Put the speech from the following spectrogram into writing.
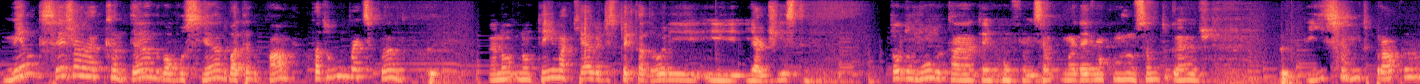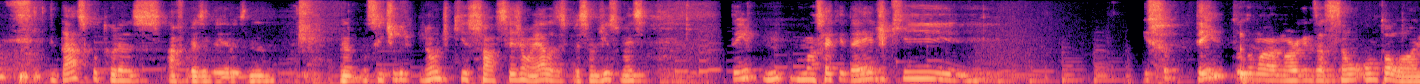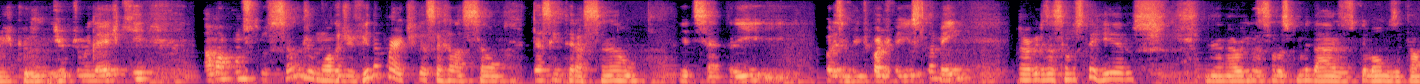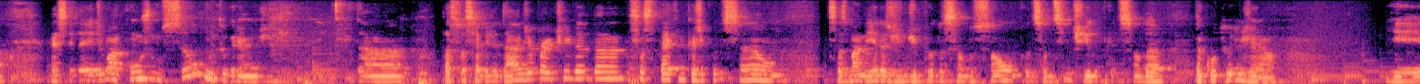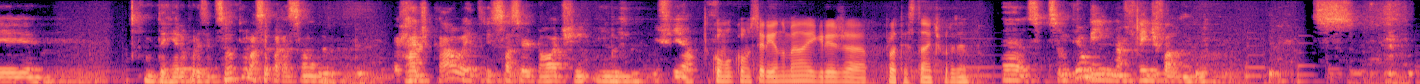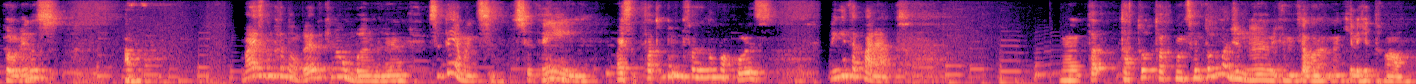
Mesmo que seja cantando, balbuciando, batendo palma, tá todo mundo participando. Não, não tem uma quebra de espectador e, e, e artista. Todo mundo tá, tá em confluência. É uma ideia de uma conjunção muito grande. E isso é muito próprio das culturas afro-brasileiras, né? No sentido não de que só sejam elas a expressão disso, mas tem uma certa ideia de que isso tem toda uma, uma organização ontológica, né? de, de, uma ideia de que há uma construção de um modo de vida a partir dessa relação, dessa interação, etc. E, por exemplo, a gente pode ver isso também na organização dos terreiros, né, na organização das comunidades, dos quilombos e tal. Essa ideia de uma conjunção muito grande da, da sociabilidade a partir da, da, dessas técnicas de produção, essas maneiras de, de, produção do som, produção do sentido, produção da, da cultura em geral. E um terreiro, por exemplo, você não tem uma separação radical entre sacerdote e, e fiel. Como, como seria numa igreja protestante, por exemplo. É, você não tem alguém na frente falando. Pelo menos mais no candomblé do que na Umbanda, né? Você tem a mãe de santo, você tem. Mas tá todo mundo fazendo alguma coisa. Ninguém tá parado. É, tá, tá, tá acontecendo toda uma dinâmica naquela, naquele ritual.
